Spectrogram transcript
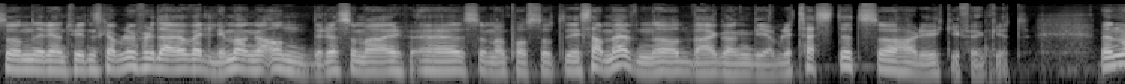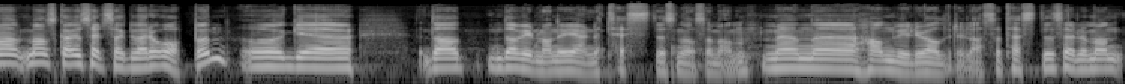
Sånn rent vitenskapelig, for det er jo veldig mange andre som har, eh, som har påstått de samme evnene, og hver gang de har blitt testet, så har det jo ikke funket. Men man, man skal jo selvsagt være åpen, og eh, da, da vil man jo gjerne teste mannen. Men uh, han vil jo aldri la seg teste, selv om han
